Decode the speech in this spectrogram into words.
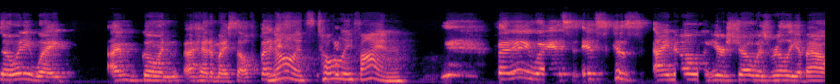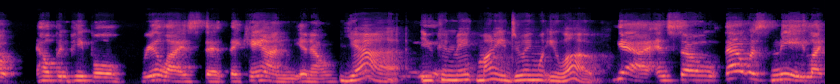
so anyway, I'm going ahead of myself, but No, it's totally fine. but anyway, it's it's cuz I know your show is really about helping people realize that they can, you know. Yeah, you can make money doing what you love. Yeah, and so that was me. Like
